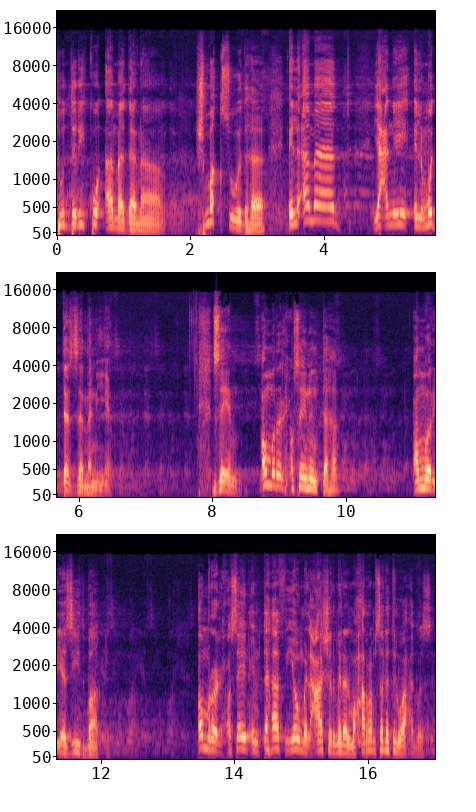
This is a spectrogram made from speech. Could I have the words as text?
تدرك أمدنا. إيش مقصودها؟ الأمد يعني المدة الزمنية. زين عمر الحسين انتهى. عمر يزيد باقي. عمر الحسين انتهى في يوم العاشر من المحرم سنة الواحد والستين.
